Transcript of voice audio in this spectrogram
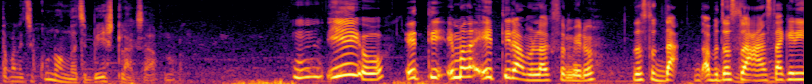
तपाईँलाई चाहिँ कुन अङ्ग चाहिँ बेस्ट लाग्छ आफ्नो? यही हो। यति मलाई यति राम्रो लाग्छ मेरो। जस्तो दा अब जस्तो हाँस्दाखेरि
